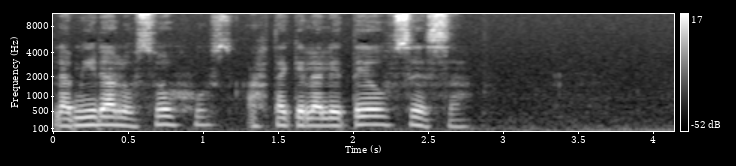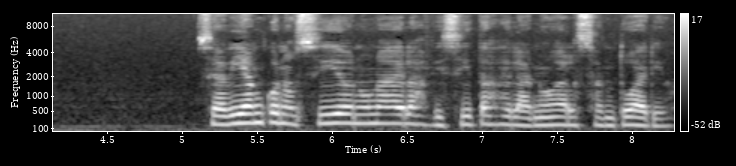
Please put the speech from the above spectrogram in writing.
la mira a los ojos, hasta que el aleteo cesa. Se habían conocido en una de las visitas de la nueva al santuario.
